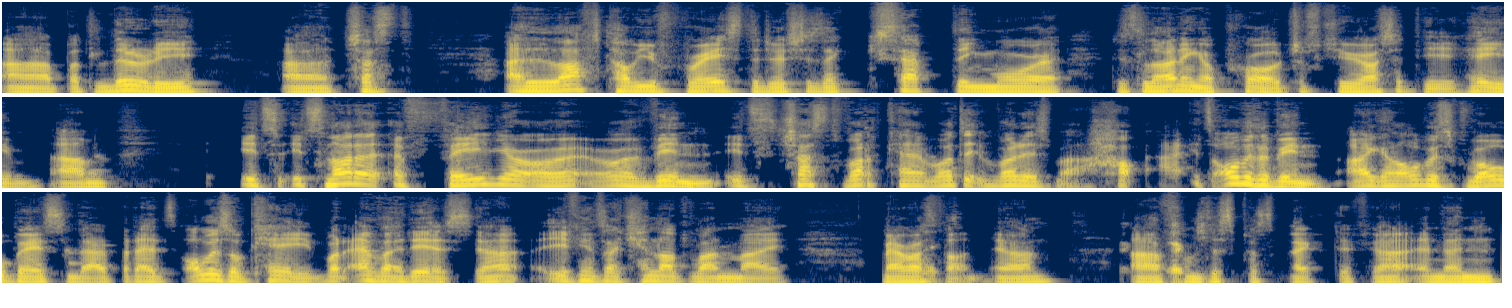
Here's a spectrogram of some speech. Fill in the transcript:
uh, but literally uh, just, I loved how you phrased it, which is accepting more this learning approach of curiosity. Hey, um, it's it's not a, a failure or, or, a win. It's just what can what what is how it's always a win. I can always grow based on that, but it's always okay, whatever it is. Yeah, even if I cannot run my marathon. Yeah, uh, from this perspective. Yeah, and then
